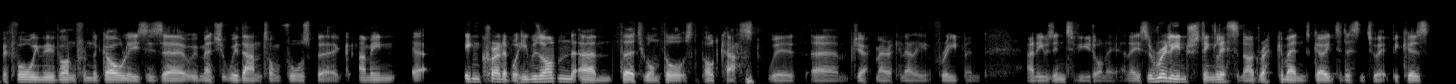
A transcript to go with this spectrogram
before we move on from the goalies is uh, we mentioned with Anton Forsberg. I mean, uh, incredible. He was on um, 31 Thoughts, the podcast with um, Jeff Marek and Elliotte Friedman, and he was interviewed on it. And it's a really interesting listen. I'd recommend going to listen to it because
